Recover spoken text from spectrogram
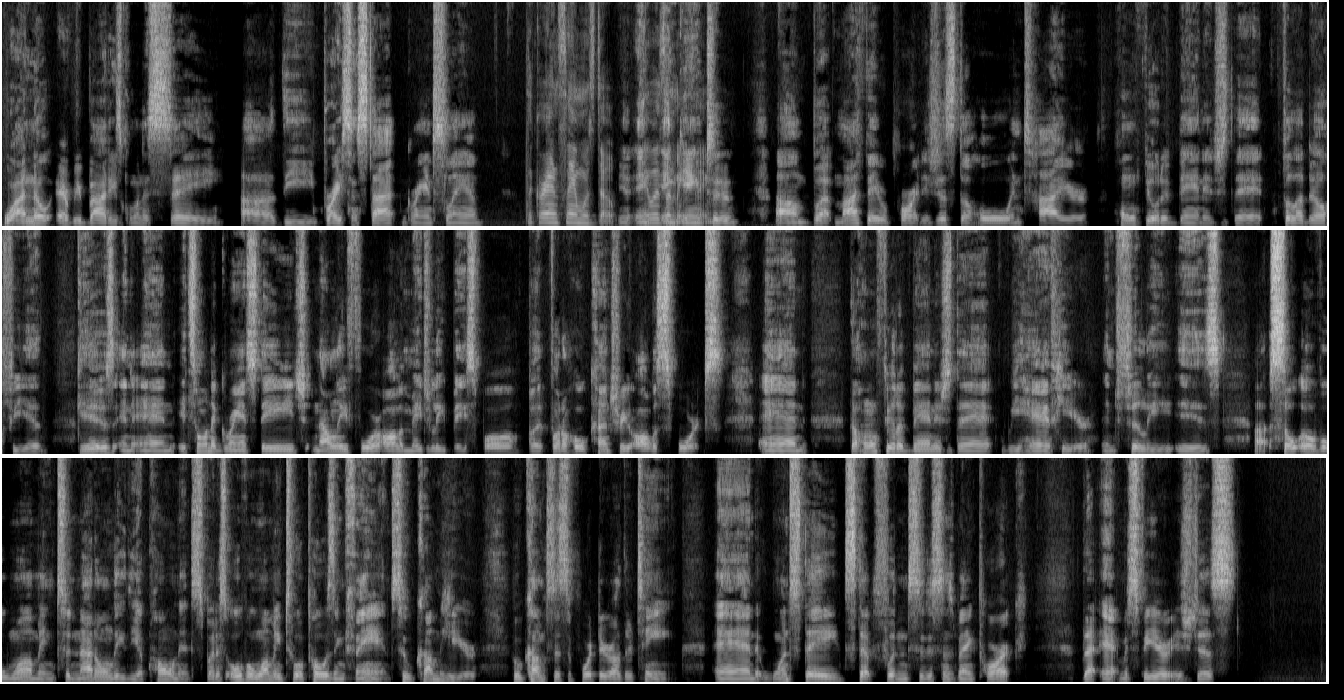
Well, I know everybody's going to say uh, the Bryson Stott Grand Slam. The Grand Slam was dope. In, it was in amazing. game two. Um, but my favorite part is just the whole entire home field advantage that Philadelphia gives, and and it's on a grand stage, not only for all of Major League Baseball, but for the whole country, all the sports, and the home field advantage that we have here in Philly is uh, so overwhelming to not only the opponents, but it's overwhelming to opposing fans who come here, who come to support their other team. And once they step foot in Citizens Bank Park, the atmosphere is just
